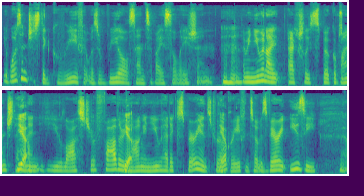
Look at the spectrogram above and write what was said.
it wasn't just the grief it was a real sense of isolation mm-hmm. i mean you and i actually spoke a bunch then Yeah. and you lost your father Yeah. young and you had experienced real Yep. grief and so it was very easy Yeah.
